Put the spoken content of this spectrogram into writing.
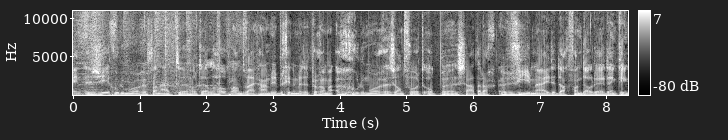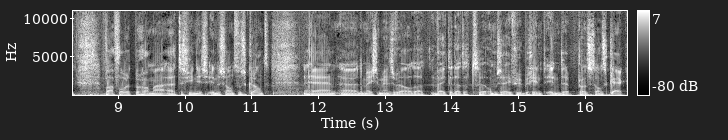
Een zeer goedemorgen vanuit eh, Hotel Hoogland. Wij gaan weer beginnen met het programma Goedemorgen Zandvoort op eh, zaterdag 4 mei, de dag van dodenherdenking. Waarvoor het programma eh, te zien is in de Zandvoortse krant. En de meeste mensen wel dat, weten dat het om 7 uur begint in de protestantse kerk.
